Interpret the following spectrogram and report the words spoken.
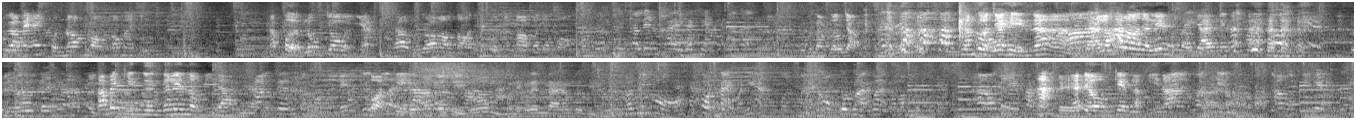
เพื่อไม่ให้คนนอกมองเข้ามาเห็นถ้าเปิดโล่งโจ้งอย่างเงี้ย ถ้าสมมติว่าเรานอนเนี่ยคนข้างนอกก็จะมองก็คือถ้าเล่นไพ่ก็เห็นนั่นแหละตำรวจจับตำรวจจะเห็นนะอะแต่แล้วถ้าเราจะเล่นใส่ย้ายไปเล่นถ้าไม่กินเงินก็เล่นตรงนี้ได้ข้างเกินถนนเล่นบอร์ดเกมห้ามเกินสี่ทุ่มวันนี้ก็เล่นได้ห้ามเกินสี่ทุ่มเอาจริงเหรอกฎไหนวะเนี่ยกฎหมายออกกฎหมายใหม่มาแล้วเอาโอเคค่ะอะงั้นเดี๋ยวผมเก็บหลังนี้นะวันเก็บเอาไปเก็บไป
